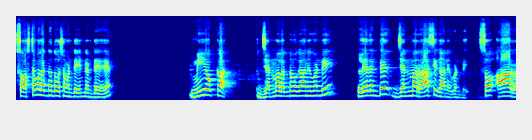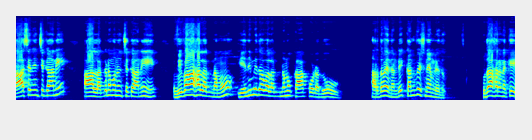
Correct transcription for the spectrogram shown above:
సో అష్టమ లగ్న దోషం అంటే ఏంటంటే మీ యొక్క జన్మ లగ్నము కానివ్వండి లేదంటే జన్మ రాశి కానివ్వండి. సో ఆ రాశి నుంచి కానీ ఆ లగ్నము నుంచి కానీ వివాహ లగ్నము ఎనిమిదవ లగ్నము కాకూడదు. అర్థమైందండి? కన్ఫ్యూషన్ ఏం లేదు. ఉదాహరణకి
